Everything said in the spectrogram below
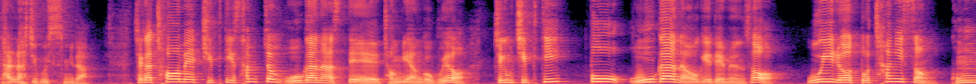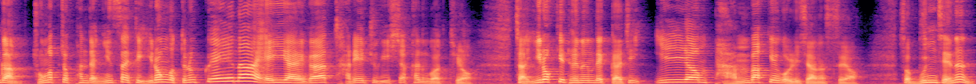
달라지고 있습니다. 제가 처음에 GPT 3.5가 나왔을 때 정리한 거고요. 지금 GPT 4.5가 나오게 되면서 오히려 또 창의성, 공감, 종합적 판단, 인사이트 이런 것들은 꽤나 AI가 잘해주기 시작하는 것 같아요. 자, 이렇게 되는 데까지 1년 반밖에 걸리지 않았어요. 그래서 문제는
